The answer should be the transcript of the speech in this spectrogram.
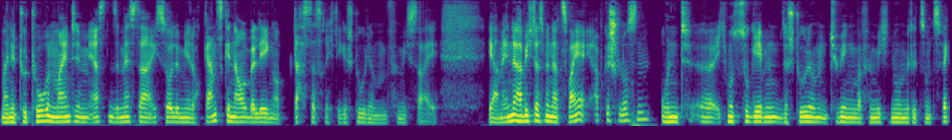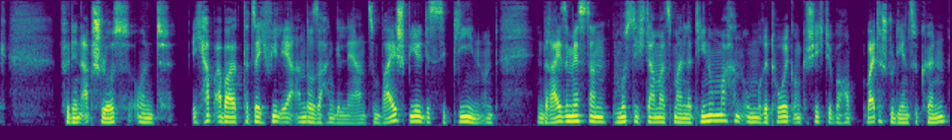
meine Tutorin meinte im ersten Semester, ich solle mir doch ganz genau überlegen, ob das das richtige Studium für mich sei. Ja, am Ende habe ich das mit einer 2 abgeschlossen und äh, ich muss zugeben, das Studium in Tübingen war für mich nur Mittel zum Zweck für den Abschluss und ich habe aber tatsächlich viel eher andere Sachen gelernt, zum Beispiel Disziplin. Und in drei Semestern musste ich damals mein Latinum machen, um Rhetorik und Geschichte überhaupt weiter studieren zu können.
